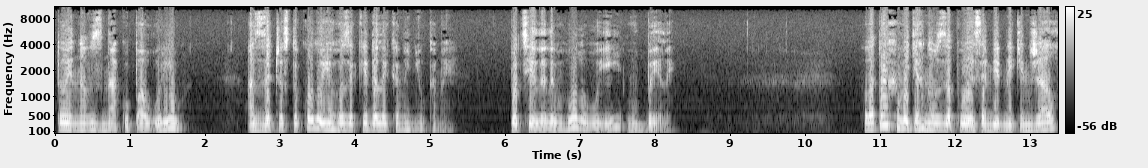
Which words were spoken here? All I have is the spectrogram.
Той навзнак упав у рів, а з-за частоколу його закидали каменюками, поцілили в голову і вбили. Ватах витягнув з за пояса мідний кінжал,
